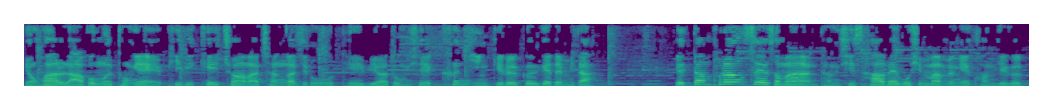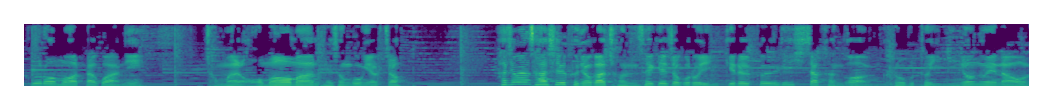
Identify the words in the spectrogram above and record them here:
영화 라붐을 통해 PBK츠와 마찬가지로 데뷔와 동시에 큰 인기를 끌게 됩니다. 일단 프랑스에서만 당시 450만 명의 관객을 끌어모았다고 하니 정말 어마어마한 대성공이었죠. 하지만 사실 그녀가 전 세계적으로 인기를 끌기 시작한 건 그로부터 2년 후에 나온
